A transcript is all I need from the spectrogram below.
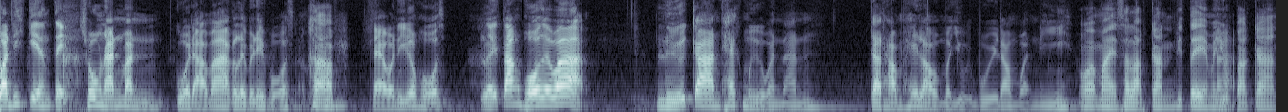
วันที่เกมเตะช่วงนั้นมันกลัวดราม่าก็เลยไม่ได้โพสต์ครับ แต่วันนี้ก็โพสต์ เลยตั้งโพสต์เลยว่า หรือการแท็กมือวันนั้น จะทำให้เรามาอยู่บุรีรัมย์วันนี้ว่าไม่สลับกันพี่เต้มาอยู่อะปราการ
